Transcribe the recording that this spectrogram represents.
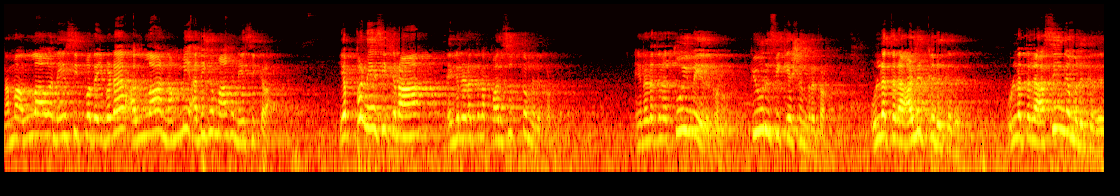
நம்ம அல்லாவை நேசிப்பதை விட அல்லாஹ் நம்மை அதிகமாக நேசிக்கிறான். எப்ப நேசிக்கிறான்? எங்களிடத்துல பரிசுத்தம் இருக்கணும். எங்களிடத்துல தூய்மை இருக்கணும். பியூரிஃபிகேஷன் இருக்கணும். உள்ளத்துல அழுக்கு இருக்குது. உள்ளத்துல அசிங்கம் இருக்குது.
